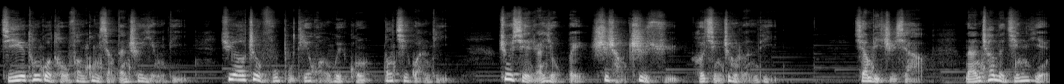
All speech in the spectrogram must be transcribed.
企业通过投放共享单车盈利，却要政府补贴环卫工帮其管理，这显然有悖市场秩序和行政伦理。相比之下，南昌的经验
